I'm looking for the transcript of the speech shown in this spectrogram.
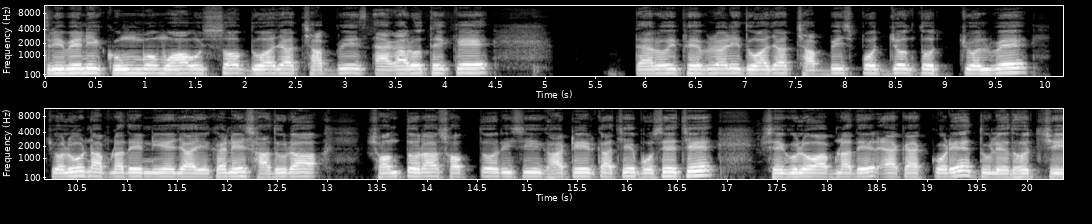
ত্রিবেণী কুম্ভ মহা উৎসব দু হাজার ছাব্বিশ এগারো থেকে তেরোই ফেব্রুয়ারি দু হাজার ছাব্বিশ পর্যন্ত চলবে। চলুন আপনাদের নিয়ে যাই। এখানে সাধুরা, সন্তরা সপ্ত ঋষি ঘাটের কাছে বসেছে। সেগুলো আপনাদের এক এক করে তুলে ধরছি।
